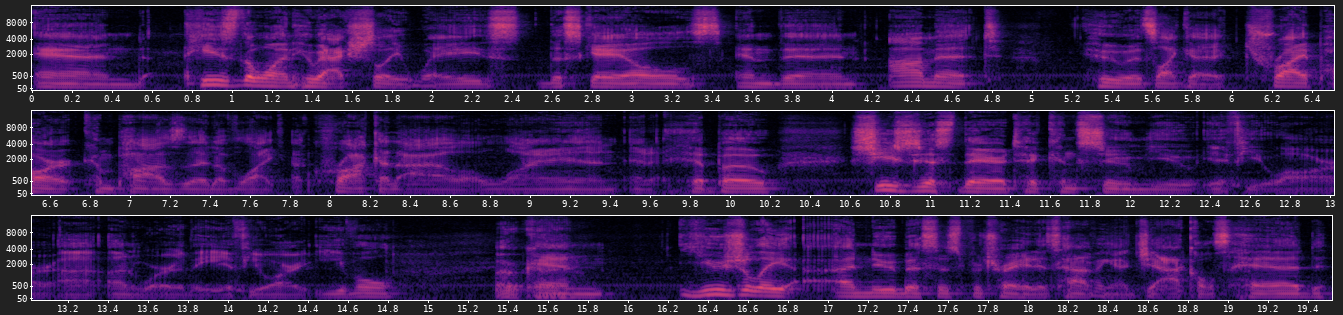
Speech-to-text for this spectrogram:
and he's the one who actually weighs the scales. And then Amit, who is like a tripart composite of like a crocodile, a lion, and a hippo. She's just there to consume you if you are uh, unworthy, if you are evil. okay And usually Anubis is portrayed as having a jackal's head.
